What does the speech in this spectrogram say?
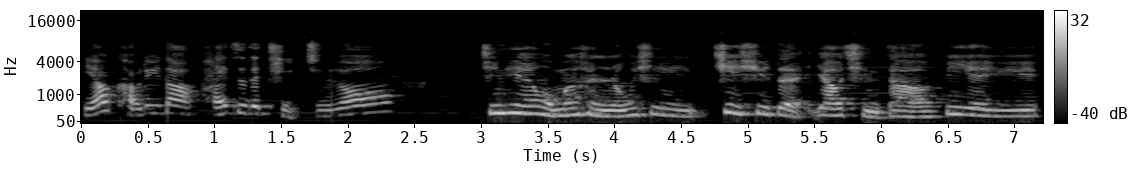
也要考虑到孩子的体质哦。今天我们很荣幸继续的邀请到毕业于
